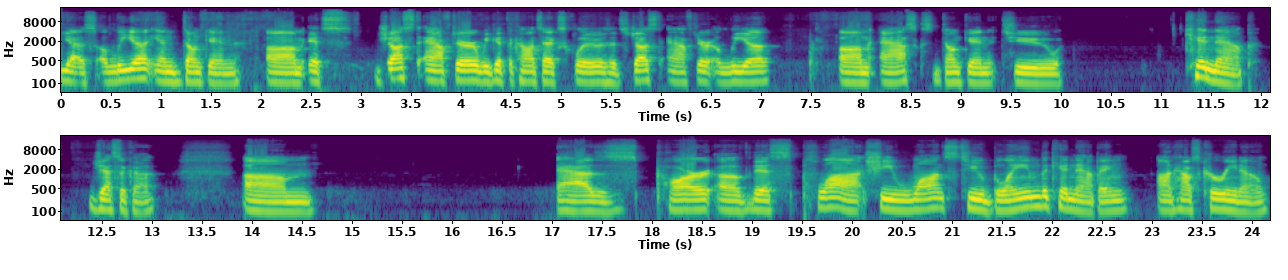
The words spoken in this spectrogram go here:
Yes, Alia and Duncan. Um, it's just after we get the context clues. It's just after Alia um, asks Duncan to kidnap Jessica. Um, as part of this plot, she wants to blame the kidnapping on House Corrino.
